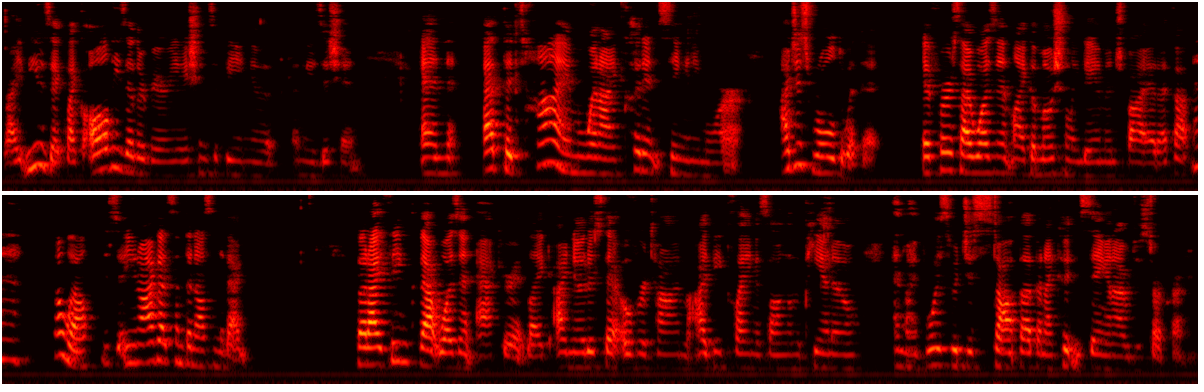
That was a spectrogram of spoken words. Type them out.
write music? Like all these other variations of being a, a musician. And at the time when I couldn't sing anymore, I just rolled with it. At first, I wasn't like emotionally damaged by it. I thought, eh, oh well, it's, you know, I got something else in the bag. But I think that wasn't accurate. Like, I noticed that over time, I'd be playing a song on the piano, and my voice would just stop up, and I couldn't sing, and I would just start crying.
